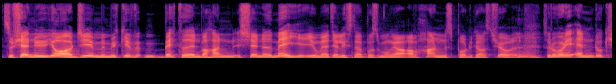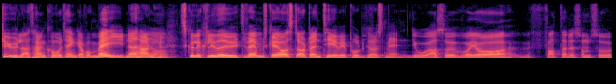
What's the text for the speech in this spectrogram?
Så känner ju jag Jim mycket bättre än vad han känner mig. I och med att jag lyssnar på så många av hans podcastshower. Mm. Så då var det ändå kul att han kom att tänka på mig när han Ja. skulle klura ut vem ska jag starta en TV-podcast med? Jo, alltså vad jag fattade som så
